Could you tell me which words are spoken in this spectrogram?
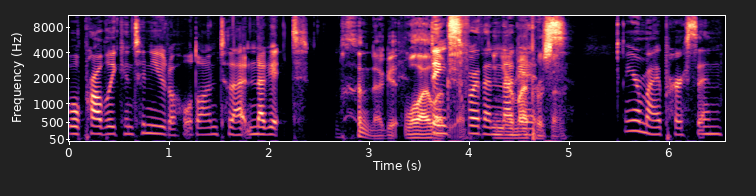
will probably continue to hold on to that nugget. nugget. Well, I Thanks love you. for the and nugget. You're my person. You're my person.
